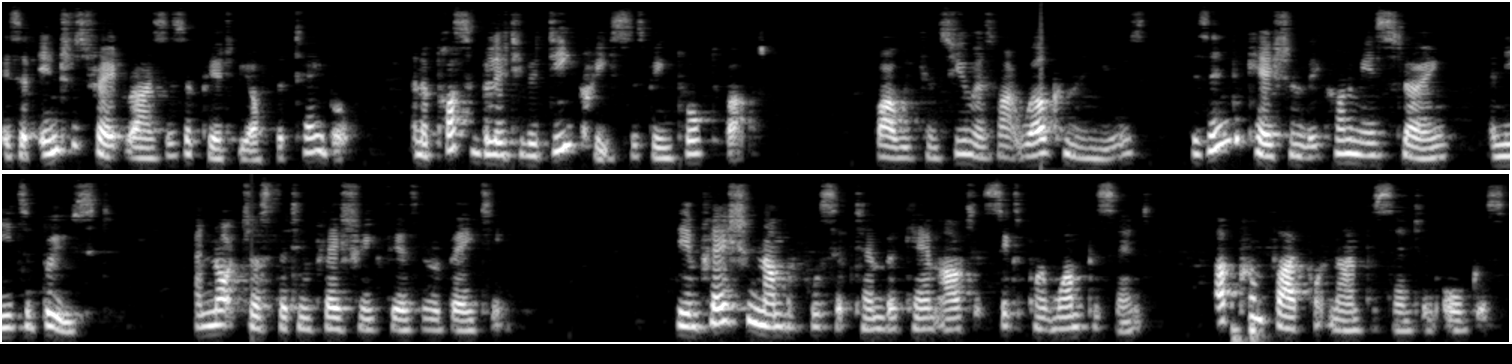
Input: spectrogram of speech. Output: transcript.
is that interest rate rises appear to be off the table, and a possibility of a decrease is being talked about. While we consumers might welcome the news, is an indication the economy is slowing and needs a boost, and not just that inflationary fears are abating. The inflation number for September came out at 6.1%, up from 5.9% in August.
